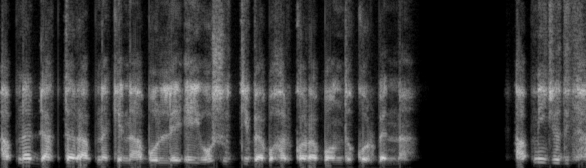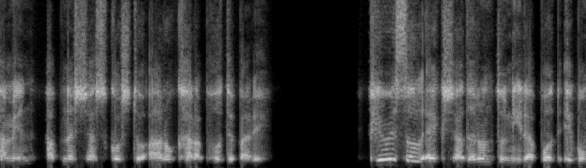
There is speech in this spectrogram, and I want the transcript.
আপনার ডাক্তার আপনাকে না বললে এই ওষুধটি ব্যবহার করা বন্ধ না আপনি যদি থামেন, আপনার শ্বাসকষ্ট আরও খারাপ হতে পারে। ফিউয়েসল এক সাধারণত নিরাপদ এবং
